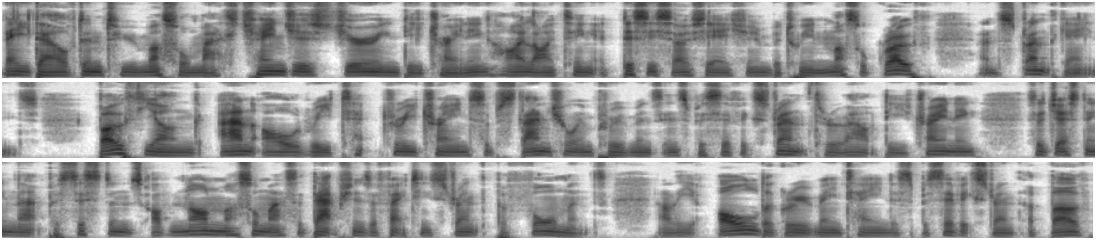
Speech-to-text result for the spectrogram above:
They delved into muscle mass changes during detraining, highlighting a disassociation between muscle growth and strength gains, both young and old retrained substantial improvements in specific strength throughout detraining, suggesting that persistence of non muscle mass adaptations affecting strength performance. Now, the older group maintained a specific strength above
